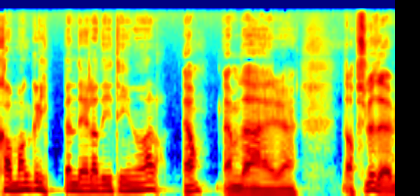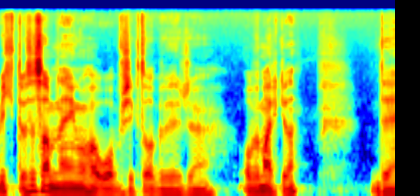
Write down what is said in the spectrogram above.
kan man glippe en del av de tingene der. da. Ja, ja men det er, eh, det er absolutt det er viktig å se sammenheng og ha oversikt over, eh, over markedet. Det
